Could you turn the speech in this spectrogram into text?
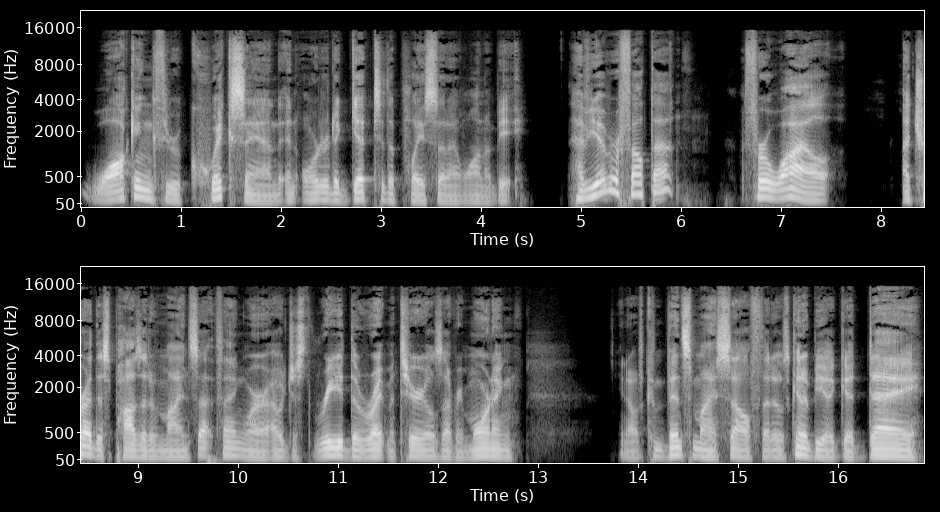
walking through quicksand in order to get to the place that I want to be? Have you ever felt that? For a while, I tried this positive mindset thing where I would just read the right materials every morning, you know, convince myself that it was going to be a good day.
